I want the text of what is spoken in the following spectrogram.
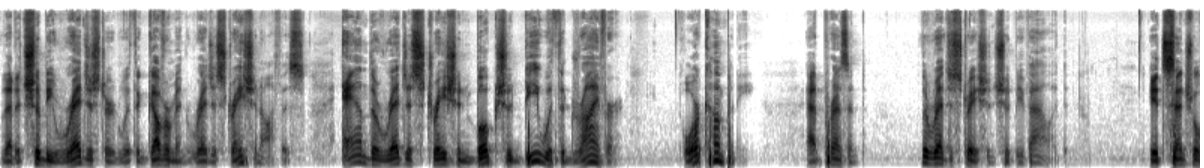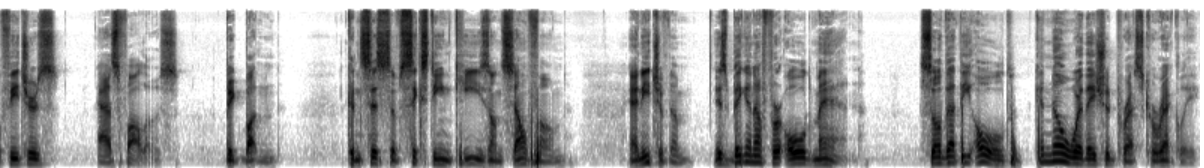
That it should be registered with the government registration office, and the registration book should be with the driver or company. At present, the registration should be valid. Its central features as follows Big button consists of 16 keys on cell phone, and each of them is big enough for old man, so that the old can know where they should press correctly,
